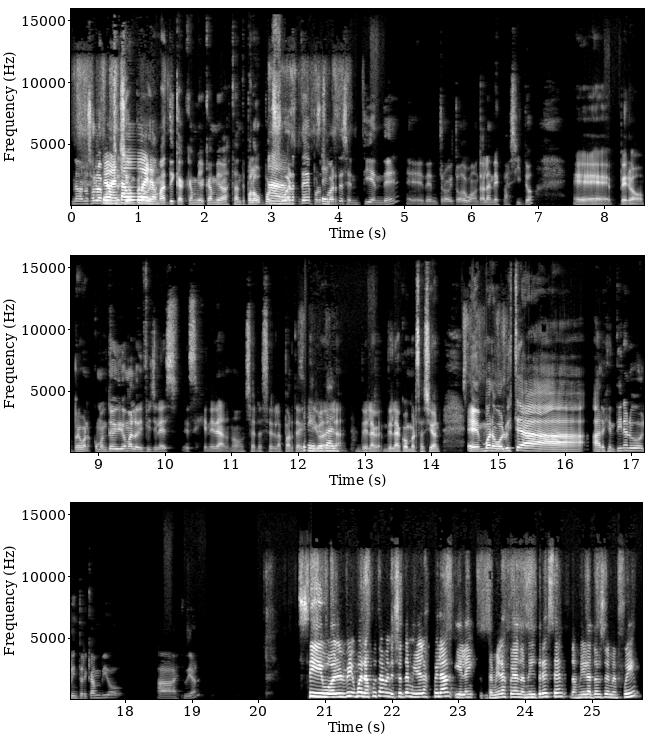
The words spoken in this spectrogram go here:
No, no solo la Pero pronunciación, pero la gramática cambia, cambia bastante. Por, por Ah, suerte, por sí. suerte se entiende eh, dentro de todo cuando te hablan despacito. eh, pero, pero bueno, como en todo idioma, lo difícil es, es generar, ¿no? Ser, ser la parte Sí, activa de, la, de la- de la conversación. Eh, bueno, ¿volviste a, a Argentina luego del intercambio a estudiar? Sí, volví. Bueno, justamente yo terminé la escuela y el terminé la escuela en 2013, 2014 me fui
